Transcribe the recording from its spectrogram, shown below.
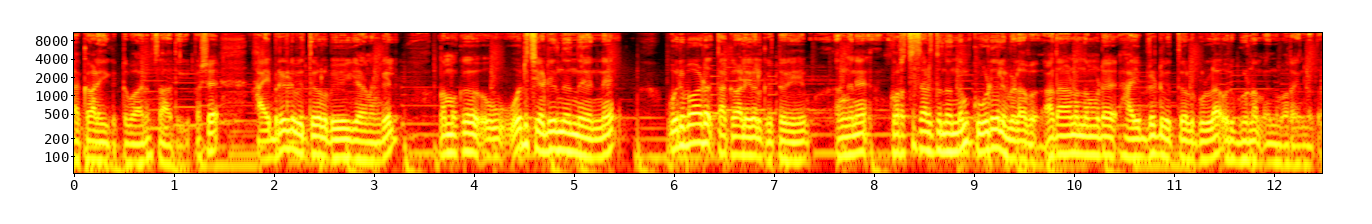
തക്കാളി കിട്ടുവാനും സാധിക്കും. പക്ഷേ ഹൈബ്രിഡ് വിത്തുകൾ ഉപയോഗിക്കുകയാണെങ്കിൽ നമുക്ക് ഒരു ചെടിയിൽ നിന്ന് തന്നെ ഒരുപാട് തക്കാളികൾ കിട്ടുകയും അങ്ങനെ കുറച്ച് സ്ഥലത്ത് നിന്നും കൂടുതൽ വിളവ്. അതാണ് നമ്മുടെ ഹൈബ്രിഡ് വിത്തുകൾക്കുള്ള ഒരു ഗുണം എന്ന് പറയുന്നത്.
